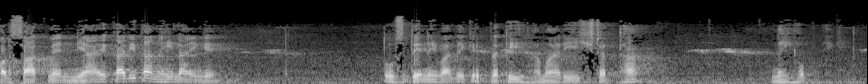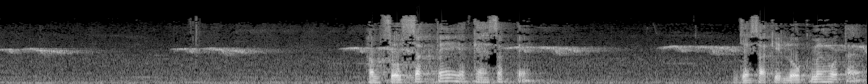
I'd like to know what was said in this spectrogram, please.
और साथ में न्यायकारिता नहीं लाएँगे तो उस देने वाले के प्रति हमारी श्रद्धा नहीं हो पाएगी। हम सोच सकते हैं या कह सकते हैं, जैसा कि लोक में होता है,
